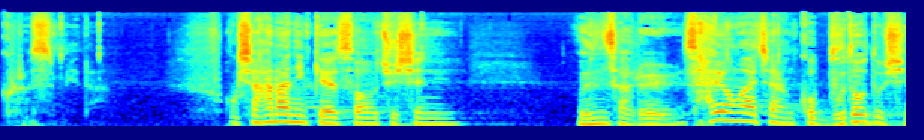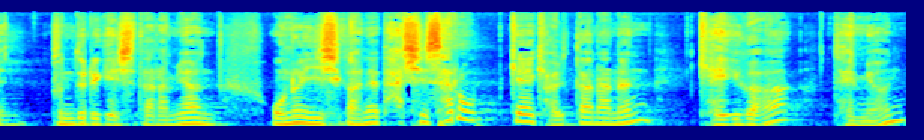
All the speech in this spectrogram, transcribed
그렇습니다. 혹시 하나님께서 주신 은사를 사용하지 않고 묻어두신 분들이 계시다면 오늘 이 시간에 다시 새롭게 결단하는 계기가 되면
